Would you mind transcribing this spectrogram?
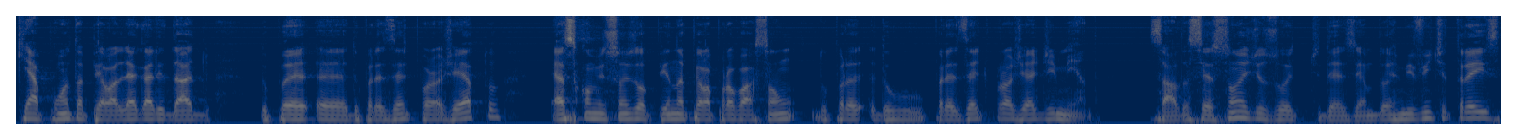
que aponta pela legalidade do, eh, do presente projeto, essas comissões opinam pela aprovação do, do presente projeto de emenda. Sala das sessões, 18 de dezembro de 2023,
